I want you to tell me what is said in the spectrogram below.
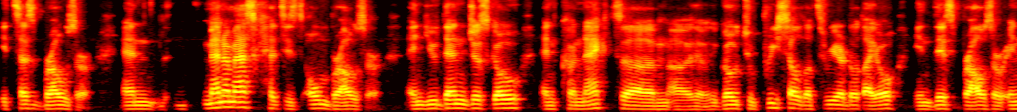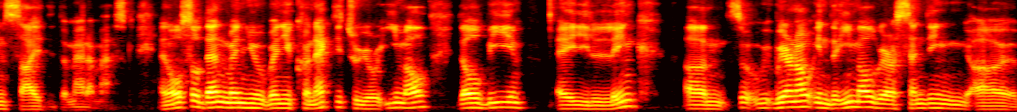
it says browser and MetaMask has its own browser. And you then just go and connect, um, uh, go to presale.3air.io in this browser inside the MetaMask. And also then when you when you connect it to your email, there'll be a link. Um, so we, are now in the email. We are sending uh,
